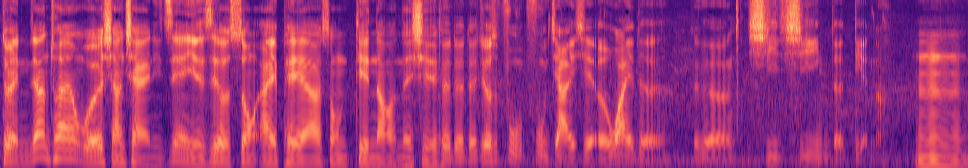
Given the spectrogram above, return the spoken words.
对你这样突然我又想起来，你之前也是有送 iPad 啊，送电脑那些。对对对，就是附附加一些额外的这个吸吸引的点啊。嗯，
